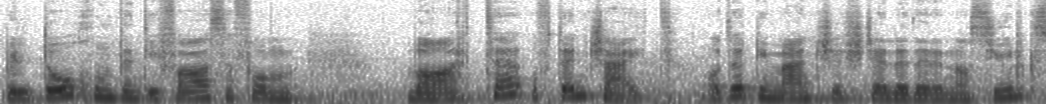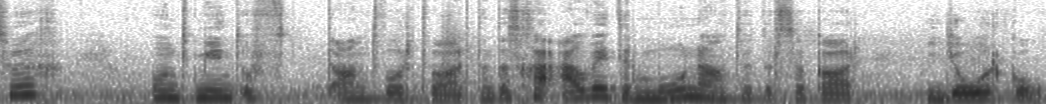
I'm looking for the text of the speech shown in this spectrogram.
Weil hier kommt dann die Phase vom Warten auf den Entscheid. Oder? Die Menschen stellen dann ein Asylgesuch und müssen auf die Antwort warten. Das kann auch wieder Monate oder sogar Jahre gehen.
